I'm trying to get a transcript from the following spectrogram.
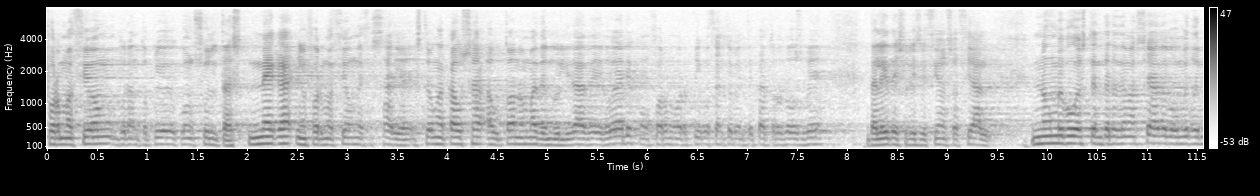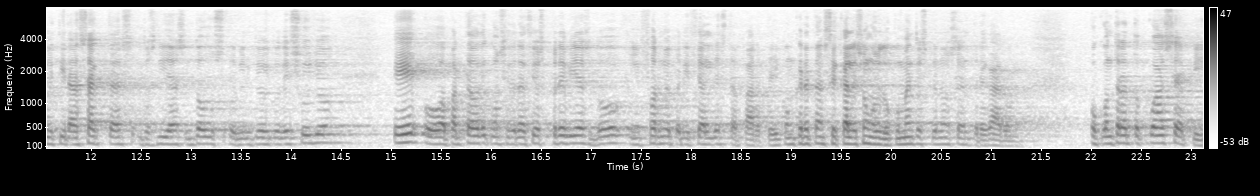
información durante o período de consultas, nega información necesaria. Esta é unha causa autónoma de nulidade do ERE, conforme ao artigo 124.2b da Lei de Jurisdicción Social. Non me vou estender demasiado, vou me remitir ás actas dos días 2 e 28 de xullo e o apartado de consideracións previas do informe pericial desta parte e concretanse cales son os documentos que non se entregaron. O contrato coa SEPI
